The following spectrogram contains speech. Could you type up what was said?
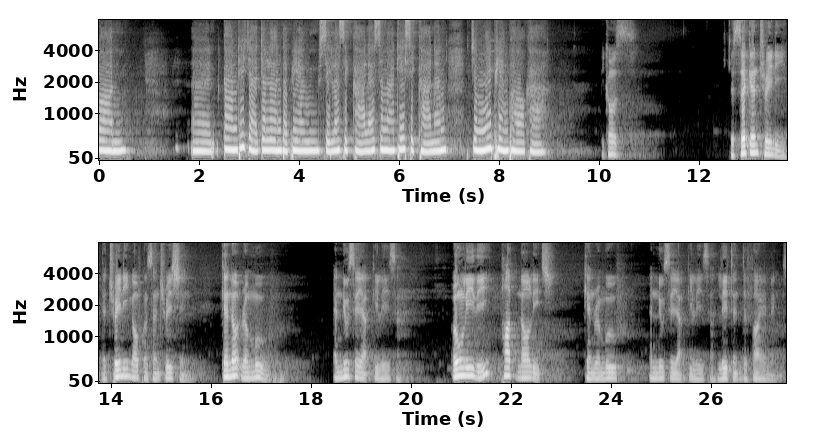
วรเอ่อการที่จะเจริญแต่เพียงศีลสิกขาและสมาธิสิกขานั้น จึงไม่เพียงพอค่ะ Because the second training, the training of concentration, cannot remove anusaya kilesa. Only the path knowledge can remove anusaya kilesa, latent defilements.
